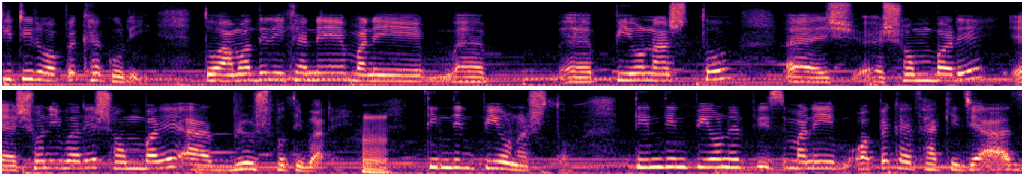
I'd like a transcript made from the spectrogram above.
চিঠির অপেক্ষা করি। তো আমাদের এখানে মানে পিয়ন আসতো সোমবারে শনিবারে সোমবারে আর বৃহস্পতিবারে। তিন দিন পিয়ন আসতো তিন দিন পিয়নের পিস মানে অপেক্ষায় থাকি যে আজ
